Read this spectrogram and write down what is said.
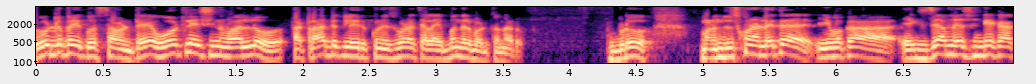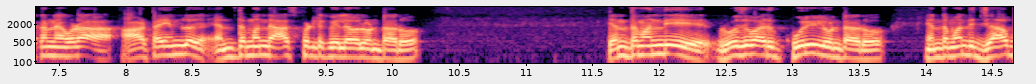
రోడ్లపైకి వస్తా ఉంటే ఓట్లేసిన వాళ్ళు ఆ ట్రాఫిక్లో ఇరుక్కునేసి కూడా చాలా ఇబ్బందులు పడుతున్నారు. ఇప్పుడు మనం చూసుకున్నట్లయితే ఈ ఒక ఎగ్జామినేషన్కే కాకుండా కూడా ఆ టైంలో ఎంతమంది హాస్పిటల్కి వెళ్ళే వాళ్ళు ఉంటారు? ఎంతమంది రోజువారీ కూలీలు ఉంటారు? ఎంతమంది జాబ్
